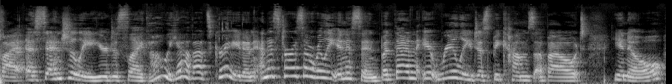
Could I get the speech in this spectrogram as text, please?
But essentially you're just like oh yeah that's great. And, and it starts out really innocent but then it really just becomes about you know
